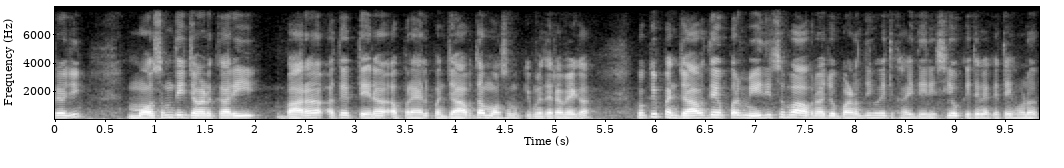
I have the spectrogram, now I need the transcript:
ਰਹੇ ਹੋ ਜੀ। ਮੌਸਮ ਦੀ ਜਾਣਕਾਰੀ 12 ਅਤੇ 13 ਅਪ੍ਰੈਲ ਪੰਜਾਬ ਦਾ ਮੌਸਮ ਕਿਵੇਂ ਦਾ ਰਹੇਗਾ? ਕਿਉਂਕਿ ਪੰਜਾਬ ਦੇ ਉੱਪਰ ਮੀਂਹ ਦੀ ਸੰਭਾਵਨਾ ਜੋ ਬਣਦੀ ਹੋਈ ਦਿਖਾਈ ਦੇ ਰਹੀ ਸੀ, ਉਹ ਕਿਤੇ ਨਾ ਕਿਤੇ ਹੁਣ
